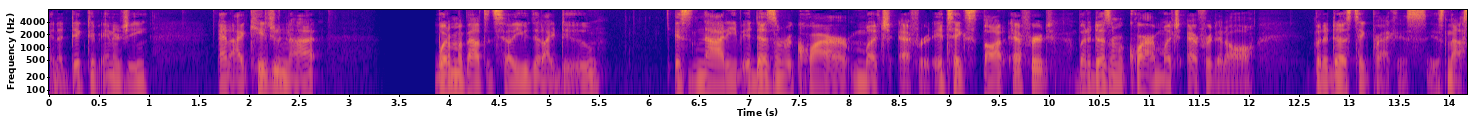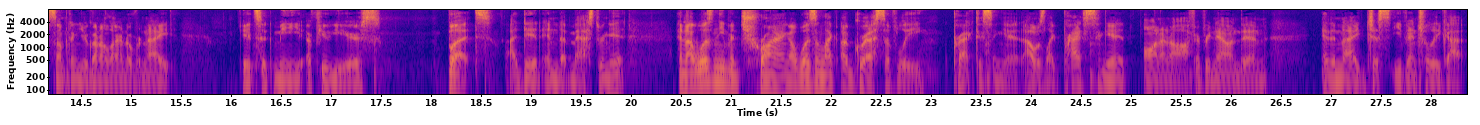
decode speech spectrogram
an addictive energy. And I kid you not, what I'm about to tell you that I do is not even, it doesn't require much effort. It takes thought effort, but it doesn't require much effort at all but it does take practice. It's not something you're going to learn overnight. It took me a few years, but I did end up mastering it. And I wasn't even trying, I wasn't like aggressively practicing it. I was like practicing it on and off every now and then. And then I just eventually got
